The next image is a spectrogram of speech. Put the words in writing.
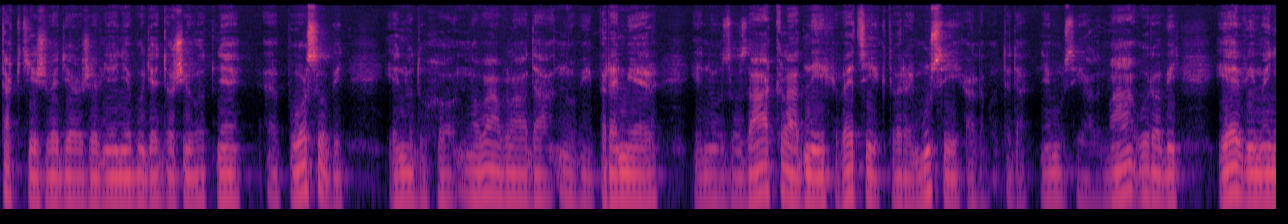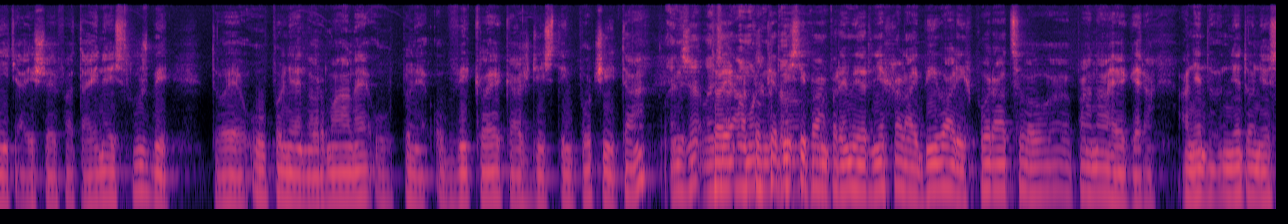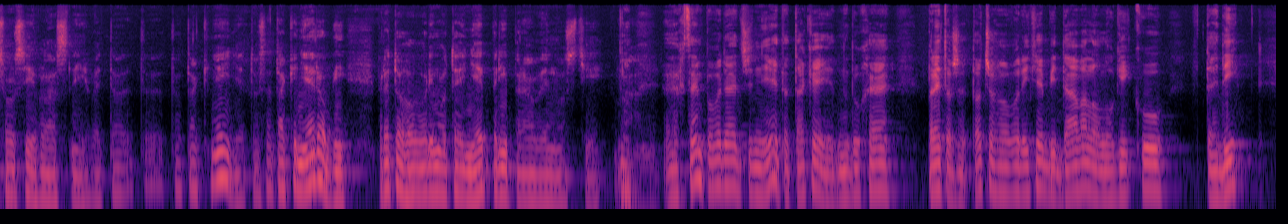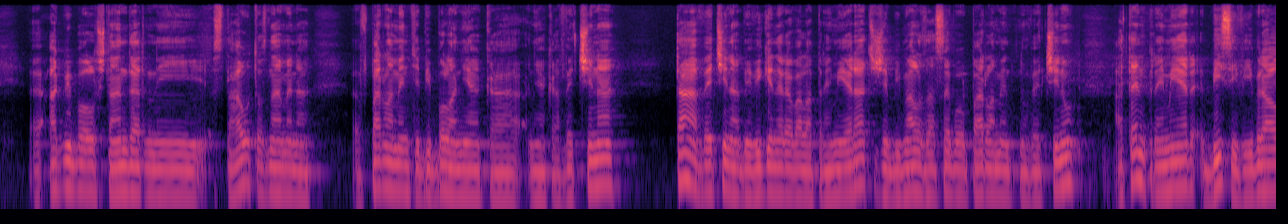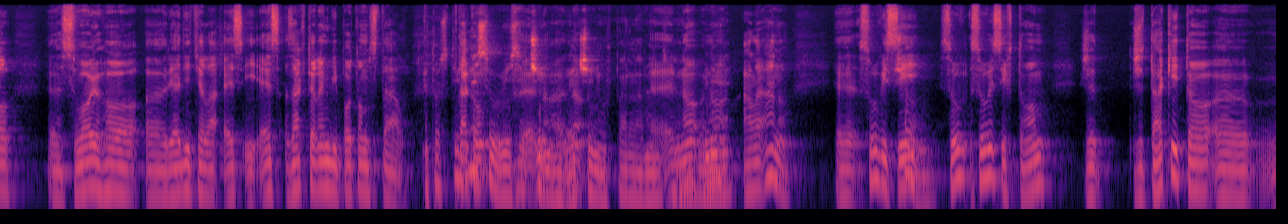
taktiež vedel, že v nej nebude doživotne e, pôsobiť. Jednoducho nová vláda, nový premiér, jednou zo základných vecí, ktoré musí, alebo teda nemusí, ale má urobiť, je vymeniť aj šéfa tajnej služby to je úplne normálne, úplne obvyklé, každý s tým počíta. Lenže, lenže, to je ako keby to... si pán premiér nechal aj bývalých poradcov e, pána Hegera a nedoniesol si vlastných. Veď to, to, to tak nejde, to sa tak nerobí. Preto hovorím o tej nepripravenosti. No, chcem povedať, že nie je to také jednoduché, pretože to, čo hovoríte, by dávalo logiku vtedy, e, ak by bol štandardný stav, to znamená, v parlamente by bola nejaká, nejaká väčšina, tá väčšina by vygenerovala premiéra, čiže by mal za sebou parlamentnú väčšinu a ten premiér by si vybral e, svojho e, riaditeľa SIS, za ktorým by potom stál. A to s tým Takom, nesúvisí, či no, má no, väčšinu v parlamente. No, no ale áno. E, súvisí, sú, súvisí v tom, že, že takýto uh,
